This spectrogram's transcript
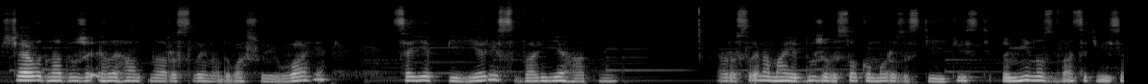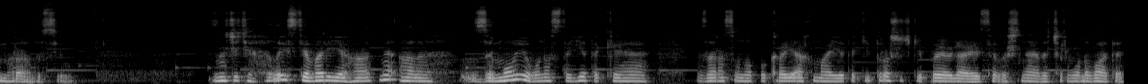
Ще одна дуже елегантна рослина до вашої уваги. Це є пієріс варієгатний. Рослина має дуже високу морозостійкість до мінус 28 градусів. Значить, листя варієгатне, але зимою воно стає таке. Зараз воно по краях має такі трошечки проявляється вишневе, червонувате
